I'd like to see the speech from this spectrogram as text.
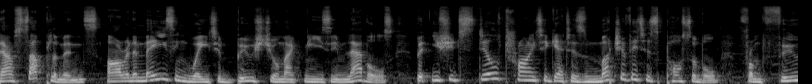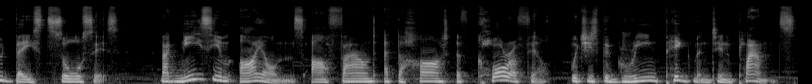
Now, supplements are an amazing way to boost your magnesium levels, but you should still try to get as much of it as possible from food based sources. Magnesium ions are found at the heart of chlorophyll, which is the green pigment in plants,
